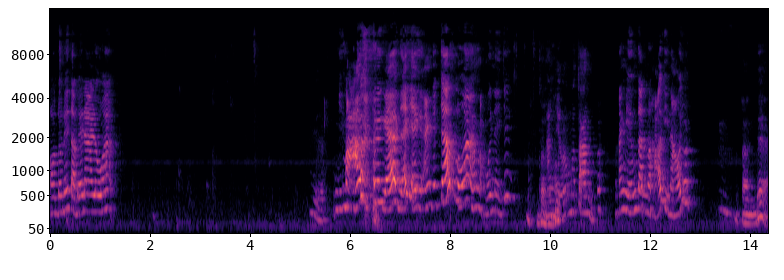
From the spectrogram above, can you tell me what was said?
Thôi tôi đi tà bể nai luôn á. Cái? mà? Ghẻ dạ, để vậy ăn cho chết luôn á ăn nội này chứ. Ăn nhiều nó mới tanh. Ăn nhiều không tanh mà hở gì nổi. Tanh đấy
